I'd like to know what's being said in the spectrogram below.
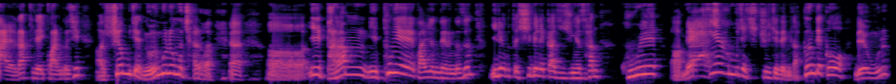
빨갛게 돼 있고 하는 것이 어, 시험 문제 너무너무 잘 나와요. 예, 어, 이 바람, 이 풍해에 관련되는 것은 1회부터 11회까지 중에서 한 9회 어, 매년 한 문제씩 출제 됩니다. 그런데 그 내용을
